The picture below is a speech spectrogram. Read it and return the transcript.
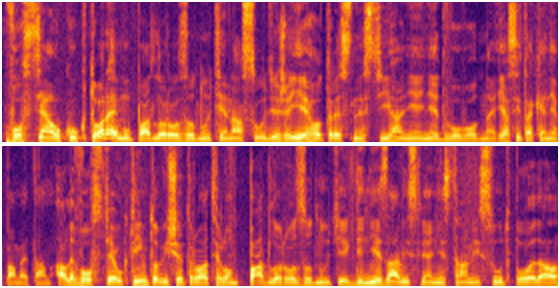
vo vzťahu ku ktorému padlo rozhodnutie na súde, že jeho trestné stíhanie je nedôvodné, ja si také nepamätám. Ale vo vzťahu k týmto vyšetrovateľom padlo rozhodnutie, kde nezávislý a nestranný súd povedal,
